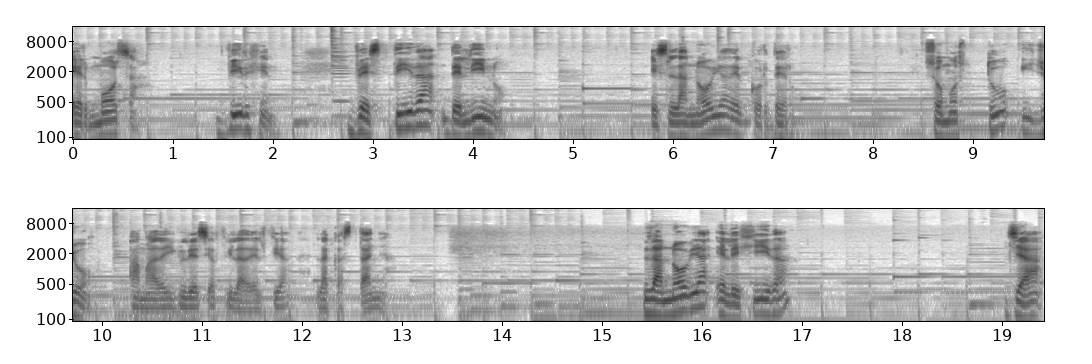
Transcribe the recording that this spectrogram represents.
hermosa, virgen, vestida de lino. Es la novia del Cordero. Somos tú y yo, amada Iglesia Filadelfia, la castaña. La novia elegida ya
